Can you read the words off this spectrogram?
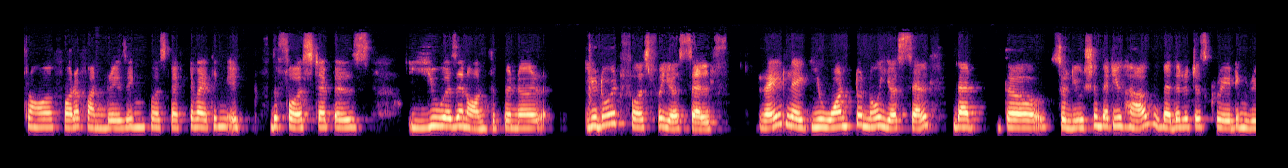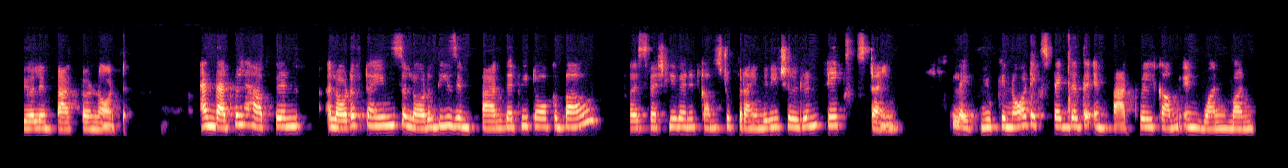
from for a fundraising perspective, I think it the first step is you as an entrepreneur, you do it first for yourself right? Like you want to know yourself that the solution that you have whether it is creating real impact or not. And that will happen a lot of times a lot of these impact that we talk about especially when it comes to primary children takes time. Like you cannot expect that the impact will come in one month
